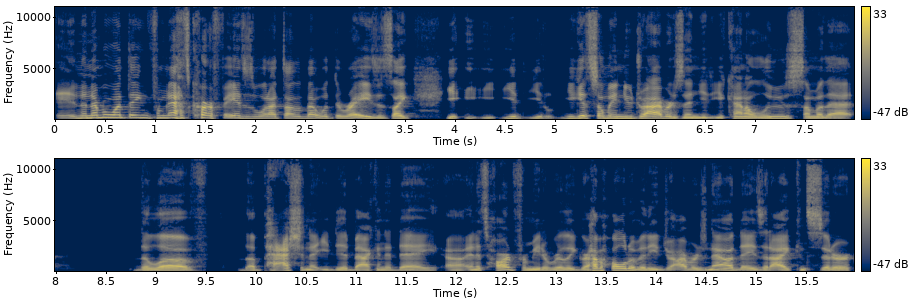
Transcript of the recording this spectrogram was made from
the number one thing from NASCAR fans is what I talked about with the Rays. It's like you you you, you get so many new drivers, and you you kind of lose some of that the love, the passion that you did back in the day, uh, and it's hard for me to really grab hold of any drivers nowadays that I consider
